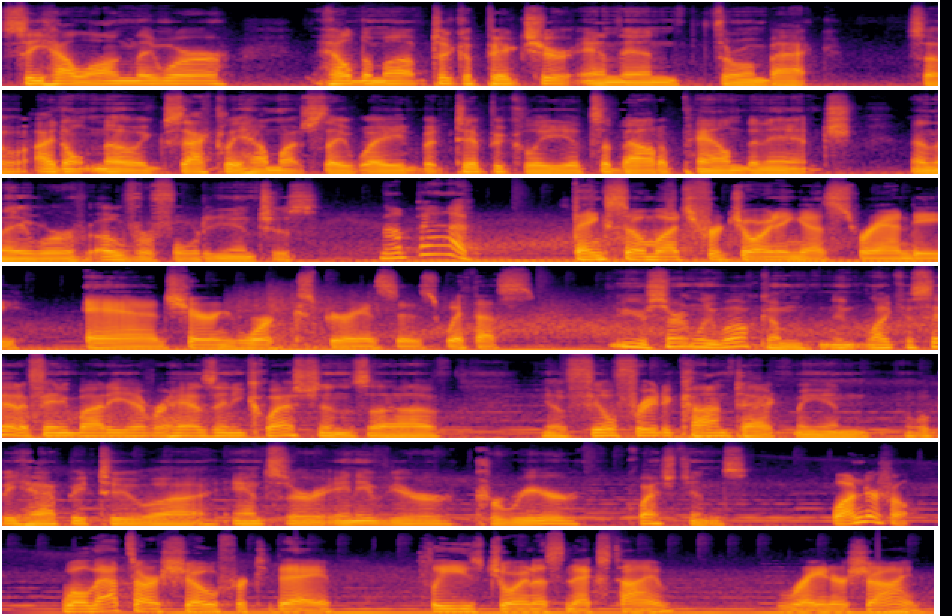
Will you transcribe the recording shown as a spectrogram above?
see how long they were, held them up, took a picture, and then threw them back. So I don't know exactly how much they weighed, but typically it's about a pound an inch and they were over 40 inches. Not bad. Thanks so much for joining us, Randy, and sharing your work experiences with us. You're certainly welcome. And like I said, if anybody ever has any questions, uh, you know, feel free to contact me, and we'll be happy to uh, answer any of your career questions. Wonderful. Well, that's our show for today. Please join us next time, rain or shine.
